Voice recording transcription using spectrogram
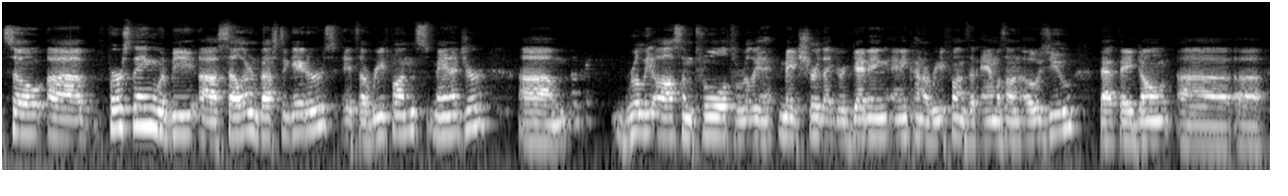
So uh, first thing would be uh, Seller Investigators. It's a refunds manager. Um, okay. Really awesome tool to really make sure that you're getting any kind of refunds that Amazon owes you that they don't uh, uh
